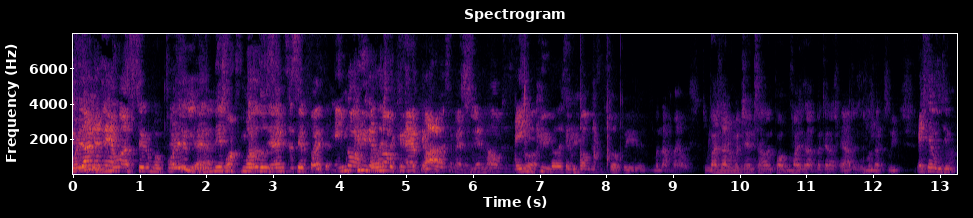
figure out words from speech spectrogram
Poia lá na net. a ser uma poia. É, mesmo que demore 12 anos a ser feita. É incrível esta crítica. É É incrível esta crítica. dessa pessoa para ir mandar mails. Tu vais dar uma Pop, vais dar- bater às É, portas. mandar tweets. Esta é a última.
